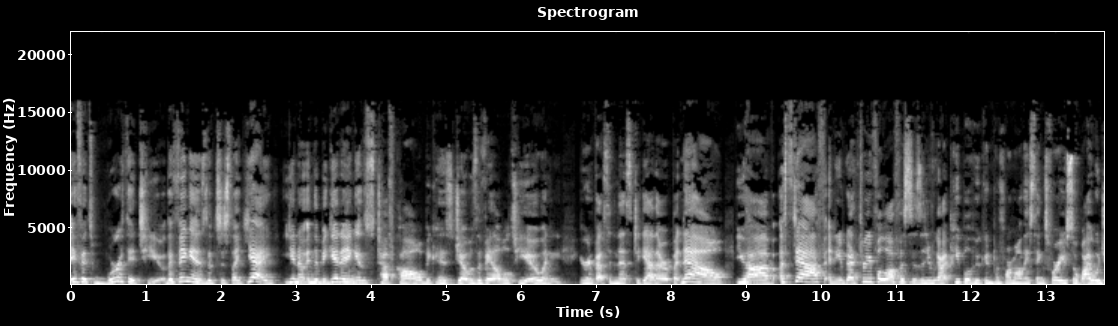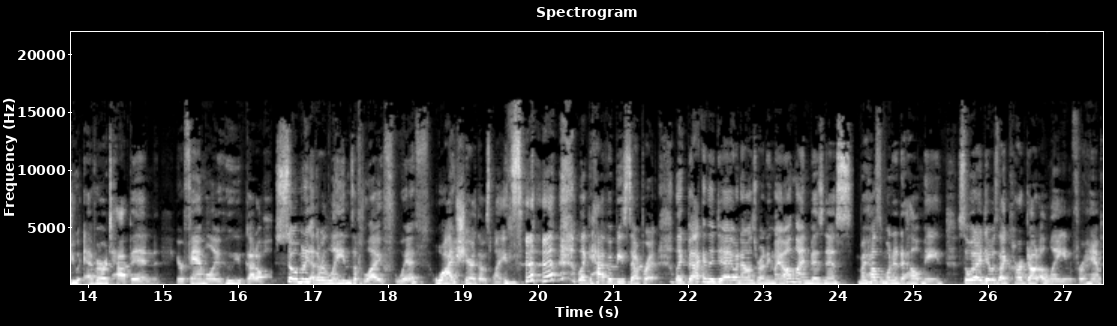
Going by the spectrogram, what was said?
if it's worth it to you. The thing is, it's just like, yeah, you know, in the beginning it's a tough call because Joe is available to you and you're invested in this together. But now you have a staff and you've got three full offices and you've got people who can perform all these things for you. So why would you ever tap in your family who you've got a, so many other lanes of life with? Why share those lanes? like have it be separate. Like back in the day when I was running my online business, my husband wanted to help me. So what I did was I carved out a lane for him.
